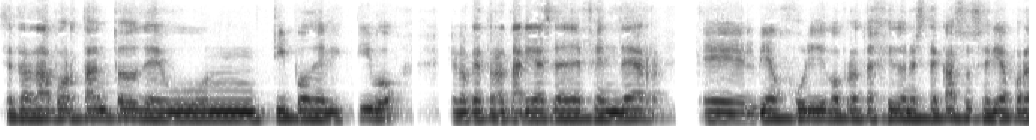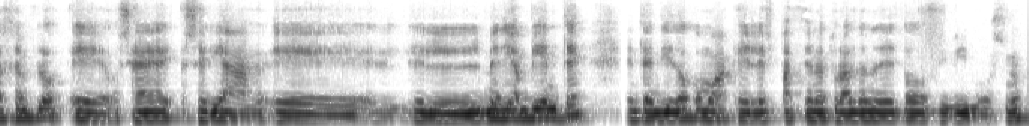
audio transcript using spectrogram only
Se trata, por tanto, de un tipo delictivo que lo que trataría es de defender eh, el bien jurídico protegido en este caso sería, por ejemplo, eh, o sea, sería eh, el medio ambiente entendido como aquel espacio natural donde todos vivimos, ¿no?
